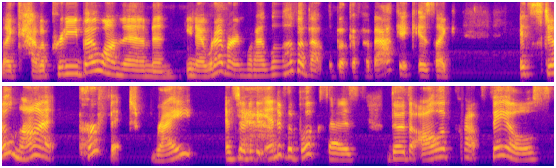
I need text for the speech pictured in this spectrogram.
like have a pretty bow on them and, you know, whatever. And what I love about the book of Habakkuk is like, it's still not perfect, right? And so yeah. the end of the book says, though the olive crop fails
